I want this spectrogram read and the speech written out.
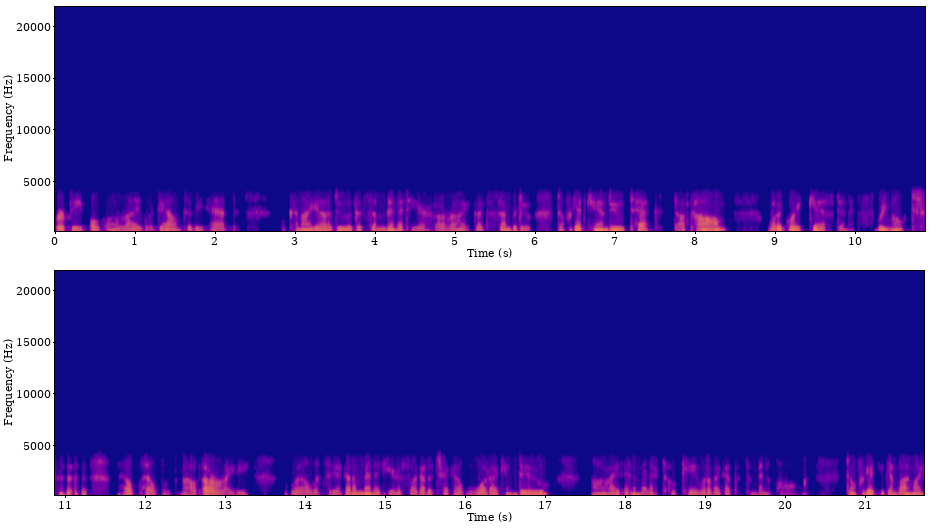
December, people. All right, we're down to the end. What can I uh, do that's a minute here? All right, that's December do. Don't forget candootech.com. What a great gift, and it's remote. help help them out. All righty. Well, let's see. I got a minute here, so I got to check out what I can do. All right, in a minute. Okay, what have I got that's a minute long? Don't forget you can buy my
